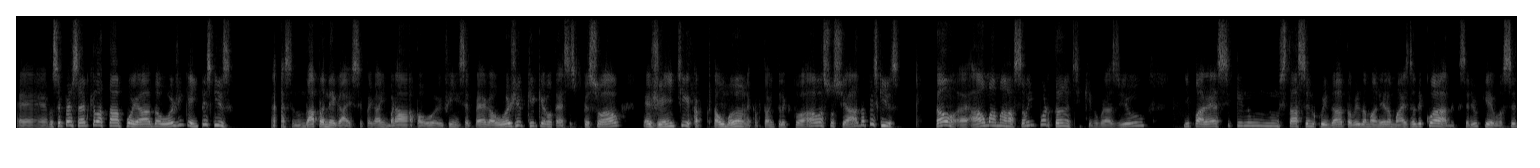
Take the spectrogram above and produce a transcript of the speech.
é, você percebe que ela está apoiada hoje em quem? Em pesquisa. Né? Não dá para negar isso. Você pegar a Embrapa, ou, enfim, você pega hoje, o que, que acontece? Esse pessoal é gente, é capital humano, é capital intelectual associado à pesquisa. Então, é, há uma amarração importante que no Brasil me parece que não, não, está sendo cuidado talvez da maneira mais adequada, que seria o quê? Você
